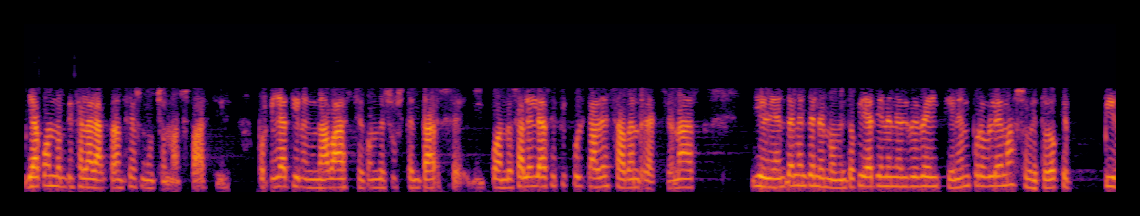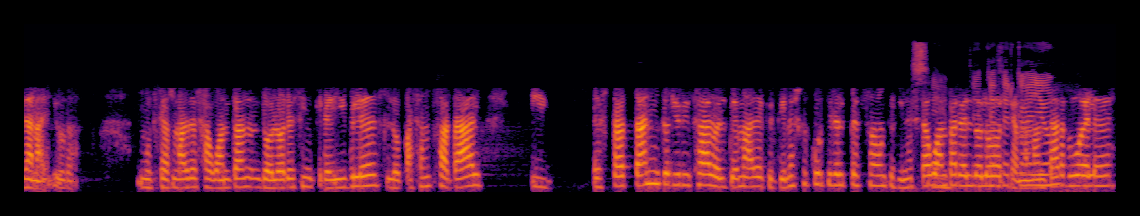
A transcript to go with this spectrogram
ya cuando empieza la lactancia es mucho más fácil. porque ya tienen una base donde sustentarse y cuando salen las dificultades saben reaccionar. Y evidentemente en el momento que ya tienen el bebé y tienen problemas, sobre todo que pidan ayuda. Muchas madres aguantan dolores increíbles, lo pasan fatal y está tan interiorizado el tema de que tienes que curtir el pezón, que tienes que aguantar el dolor, que, que amamantar duele.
